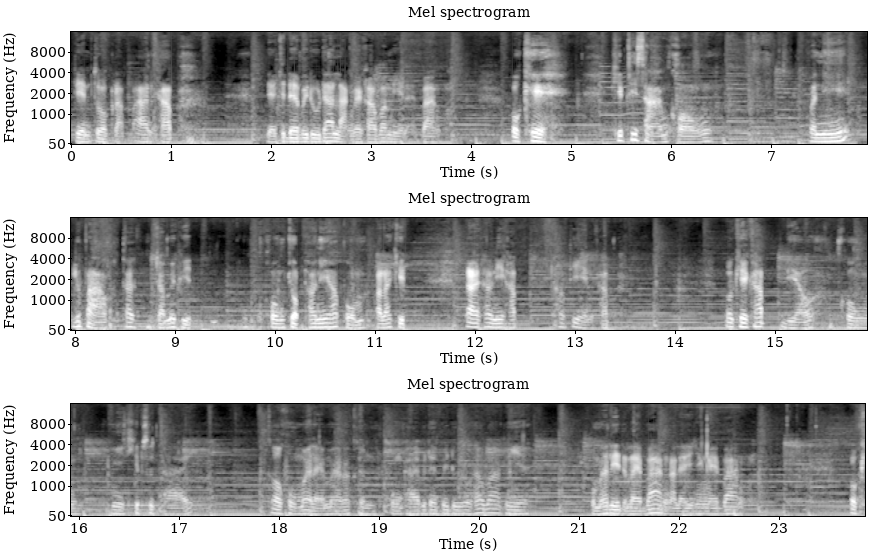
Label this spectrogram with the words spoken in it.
เตรียมตัวกลับบ้านครับ เดี๋ยวจะเดินไปดูด้านหลังเลยครับว่ามีอะไรบ้าง โอเค ลิปที่ 3 ของวันนี้หรือเปล่าถ้าจำไม่ผิดคงจบเท่านี้ครับผมภารกิจได้เท่านี้ครับ เท่าที่เห็นครับ โอเคครับ เดี๋ยวคงมีคลิปสุดท้าย ก็คงไม่อะไรมากก็คือคงพาไปเดินไปดูครับว่ามีผมผลิตอะไรบ้างอะไรยังไงบ้าง โอเค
